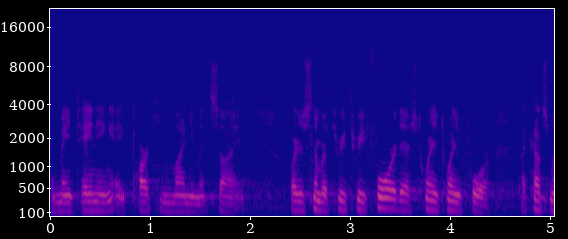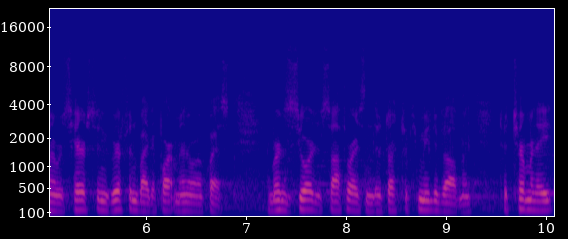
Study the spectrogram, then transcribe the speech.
and maintaining a parking monument sign. Ordinance number 334-2024 by Councilmembers Harrison Griffin by departmental request. Emergency ordinance authorizing the Director of Community Development to terminate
